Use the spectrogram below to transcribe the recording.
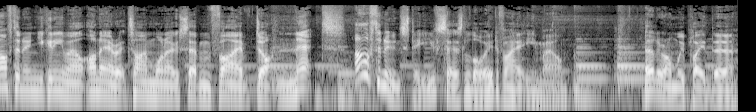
Afternoon, you can email on air at time1075.net. Afternoon, Steve, says Lloyd via email. Earlier on, we played the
